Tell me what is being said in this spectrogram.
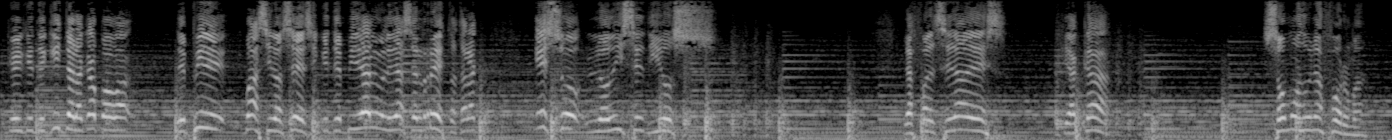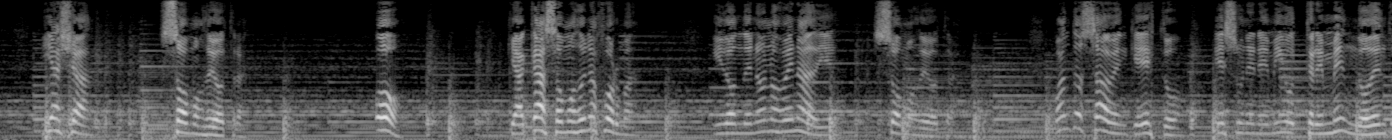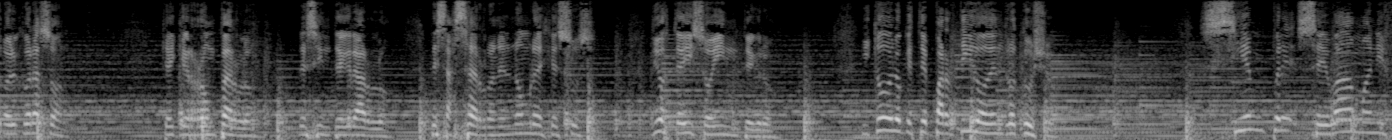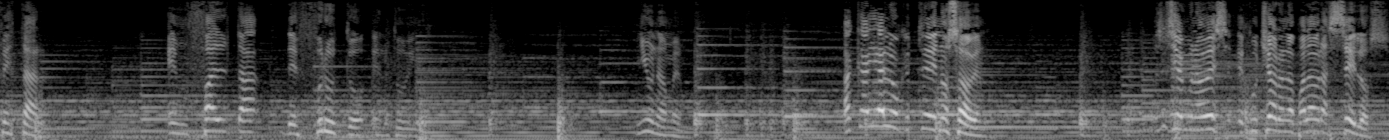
Que el que te quita la capa te pide, vas y lo haces. Y que te pide algo, le das el resto. Eso lo dice Dios. La falsedad es que acá somos de una forma y allá somos de otra. O que acá somos de una forma y donde no nos ve nadie, somos de otra. ¿Cuántos saben que esto es un enemigo tremendo dentro del corazón? Que hay que romperlo, desintegrarlo, deshacerlo en el nombre de Jesús. Dios te hizo íntegro. Y todo lo que esté partido dentro tuyo siempre se va a manifestar en falta de fruto en tu vida. Ni un amén. Acá hay algo que ustedes no saben. No sé si alguna vez escucharon la palabra celos.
